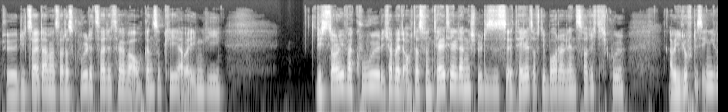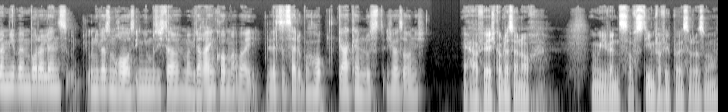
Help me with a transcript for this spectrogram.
Für die Zeit damals war das cool. Der zweite Teil war auch ganz okay, aber irgendwie. Die Story war cool. Ich habe halt auch das von Telltale dann gespielt, dieses äh, Tales of the Borderlands, war richtig cool. Aber die Luft ist irgendwie bei mir beim Borderlands-Universum raus. Irgendwie muss ich da mal wieder reinkommen, aber in letzter Zeit überhaupt gar keine Lust. Ich weiß auch nicht. Ja, vielleicht kommt das ja noch. Irgendwie, wenn es auf Steam verfügbar ist oder so.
